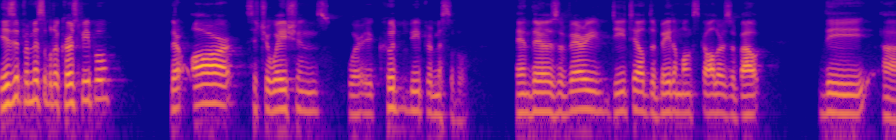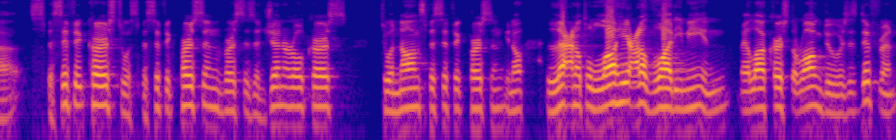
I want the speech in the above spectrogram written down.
Is it permissible to curse people? There are situations where it could be permissible. And there's a very detailed debate among scholars about the uh, specific curse to a specific person versus a general curse to a non-specific person. You know, la'natullahi ala dhalimin, may Allah curse the wrongdoers, is different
